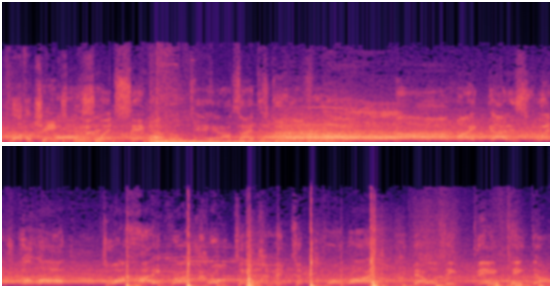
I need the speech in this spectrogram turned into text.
Quick level change. Oh, he went single, rotate, hit outside. This dude's going for a lock. Oh. oh, my God, he switched the lock to a high crotch, rotated him and took him for a ride. That was a big takedown.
